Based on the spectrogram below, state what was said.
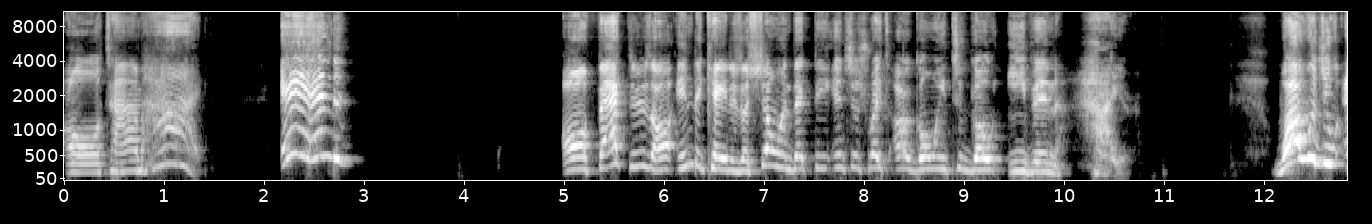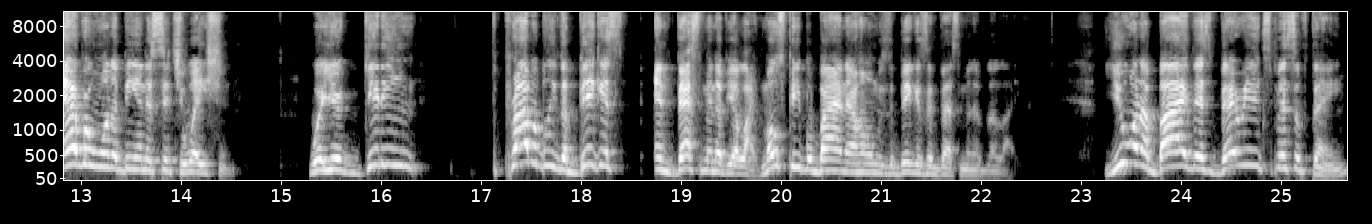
all time high and all factors, all indicators are showing that the interest rates are going to go even higher. Why would you ever want to be in a situation where you're getting probably the biggest investment of your life? Most people buying their home is the biggest investment of their life. You want to buy this very expensive thing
